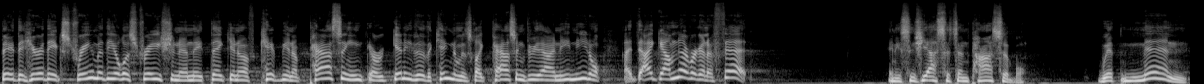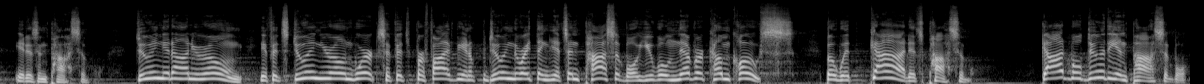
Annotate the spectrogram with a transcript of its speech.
They, they hear the extreme of the illustration and they think, you know, if, you know, passing or getting to the kingdom is like passing through that needle. I, I, I'm never going to fit. And he says, Yes, it's impossible. With men, it is impossible. Doing it on your own, if it's doing your own works, if it's know, doing the right thing, it's impossible. You will never come close. But with God, it's possible. God will do the impossible.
